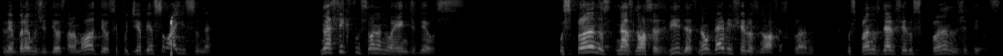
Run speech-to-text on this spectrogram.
lembramos de Deus e falamos: Ó oh, Deus, você podia abençoar isso, né? Não é assim que funciona no reino de Deus. Os planos nas nossas vidas não devem ser os nossos planos, os planos devem ser os planos de Deus.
